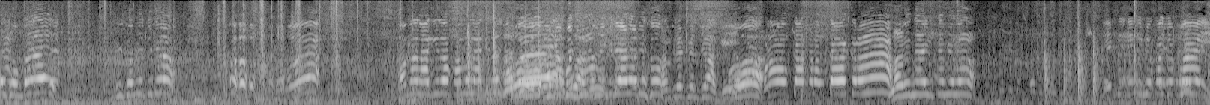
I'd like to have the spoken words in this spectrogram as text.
એ સોમભાઈ બી સોમે કી દેવા કમો લાગી રહ્યો કમો લાગી રહ્યો ફટાફટ કમો નીકળી દેવા દીસો કમ્પ્લીટ મેલ જા આગે. ઓવા ઉતાર કરો ઉતાર કરો. લડી ના ઇતમે લો. એટલી જેટલી મેકો છો ભાઈ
